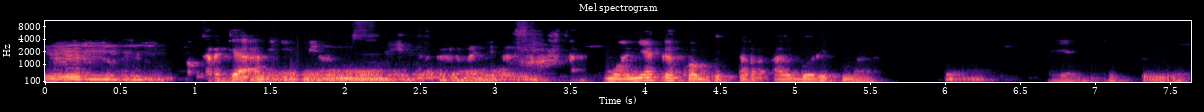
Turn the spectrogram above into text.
hmm. pekerjaan ini karena kita semuanya ke komputer algoritma. Ya, gitu.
